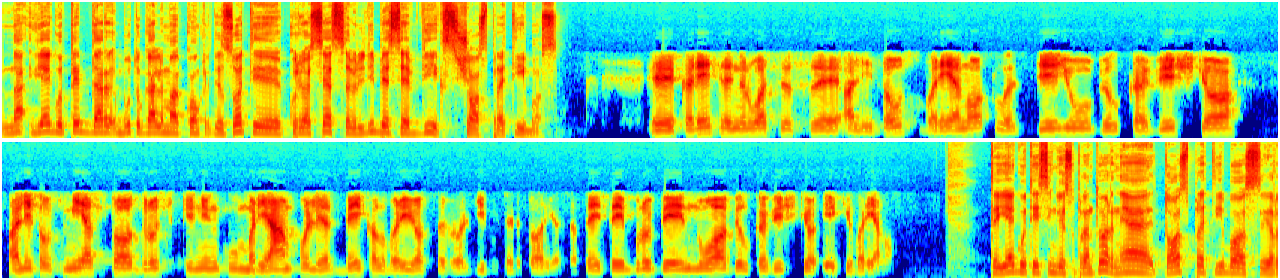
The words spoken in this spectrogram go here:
Na, jeigu taip dar būtų galima konkretizuoti, kuriuose savivaldybėse vyks šios pratybos? E, kariai treniruosis e, Alytaus, Varėnos, Lasdėjų, Vilkaviškio, Alytaus miesto, Druskininkų, Marijampolės bei Kalvarijos savivaldybių teritorijose. Tai taip grubiai nuo Vilkaviškio iki Varėno. Tai jeigu teisingai suprantu, ar ne, tos pratybos ir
